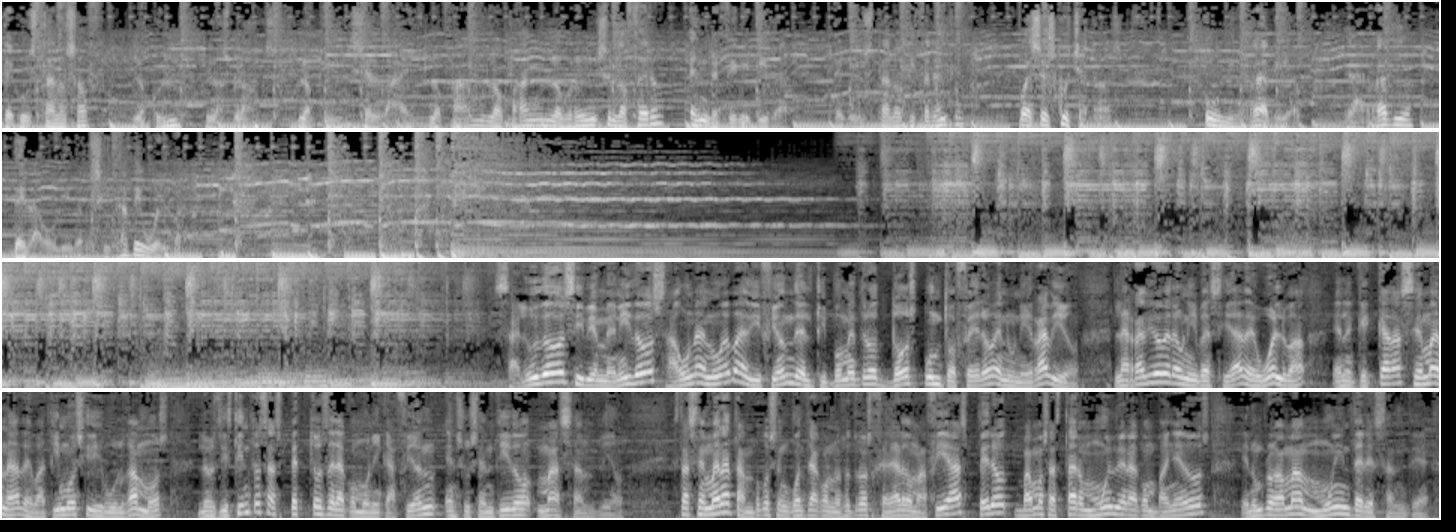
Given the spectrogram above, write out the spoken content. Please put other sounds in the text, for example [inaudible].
¿Te gusta lo soft, lo cool, los blogs, lo kicks, el bike, lo fan, lo punk, lo grunge, lo cero? En definitiva, ¿te gusta lo diferente? Pues escúchanos. Uniradio, la radio de la Universidad de Huelva. Saludos y bienvenidos a una nueva edición del Tipómetro 2.0 en Uniradio, la radio de la Universidad de Huelva, en el que cada semana debatimos y divulgamos los distintos aspectos de la comunicación en su sentido más amplio. Esta semana tampoco se encuentra con nosotros Gerardo Macías, pero vamos a estar muy bien acompañados en un programa muy interesante.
